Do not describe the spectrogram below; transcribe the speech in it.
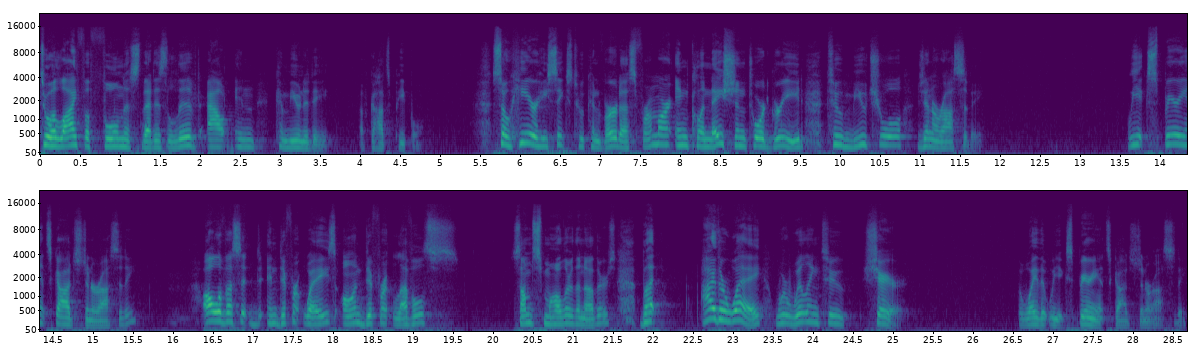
to a life of fullness that is lived out in community of God's people. So here he seeks to convert us from our inclination toward greed to mutual generosity. We experience God's generosity, all of us in different ways, on different levels some smaller than others. But either way, we're willing to share the way that we experience God's generosity.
